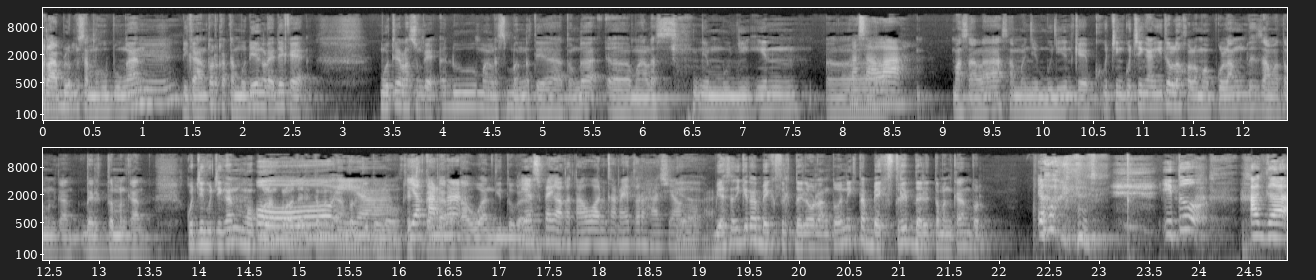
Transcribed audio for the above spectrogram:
problem sama hubungan Hmm. di kantor ketemu dia ngeliat dia kayak moodnya langsung kayak aduh males banget ya atau enggak eh, males nyembunyiin eh, Masalah. Masalah sama nyembunyiin kayak kucing-kucingan gitu loh kalau mau pulang sama temen kan dari temen kan kucing-kucingan mau pulang kalau dari temen kantor iya. gitu loh kayak Iya, supaya nggak ketahuan gitu kan Ya supaya gak ketahuan karena itu rahasia Ya, lo kan. biasanya kita backstreet dari orang tua ini kita backstreet dari teman kantor itu agak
